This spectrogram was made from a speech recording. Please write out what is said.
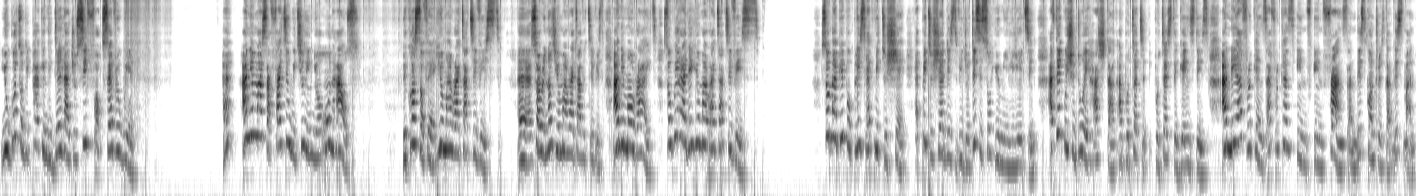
You go to the park in the daylight, you see fox everywhere. Eh? Animals are fighting with you in your own house because of a human rights activist. Uh, sorry, not human rights activists, animal rights. So where are the human rights activists? So my people, please help me to share. Help me to share this video. This is so humiliating. I think we should do a hashtag and protest, protest against this. And the Africans, Africans in, in France and these countries that this man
